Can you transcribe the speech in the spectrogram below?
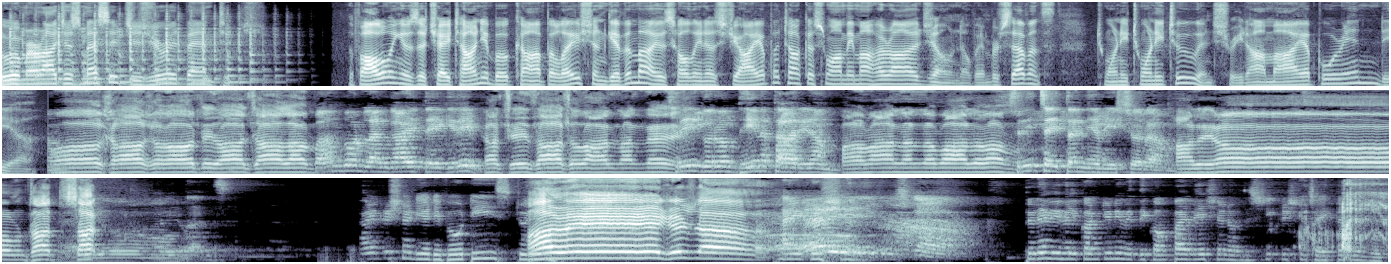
Guru Maharaj's message is your advantage. The following is a Chaitanya book compilation given by His Holiness Jayapataka Swami Maharaj on November 7th, 2022 in Sri Ramayapur, India. Karoti Vachalam Bangun Langai Tegirim, Kachitasaranande Sri Gurum Dhinatarinam, Paramananda Madhavam Sri Chaitanya Ishwaram. Hari Om Tat Sat Hare Krishna, dear devotees. Today, Hare Krishna Hare Krishna. Today we will continue with the compilation of the Sri Krishna Chaitanya book.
